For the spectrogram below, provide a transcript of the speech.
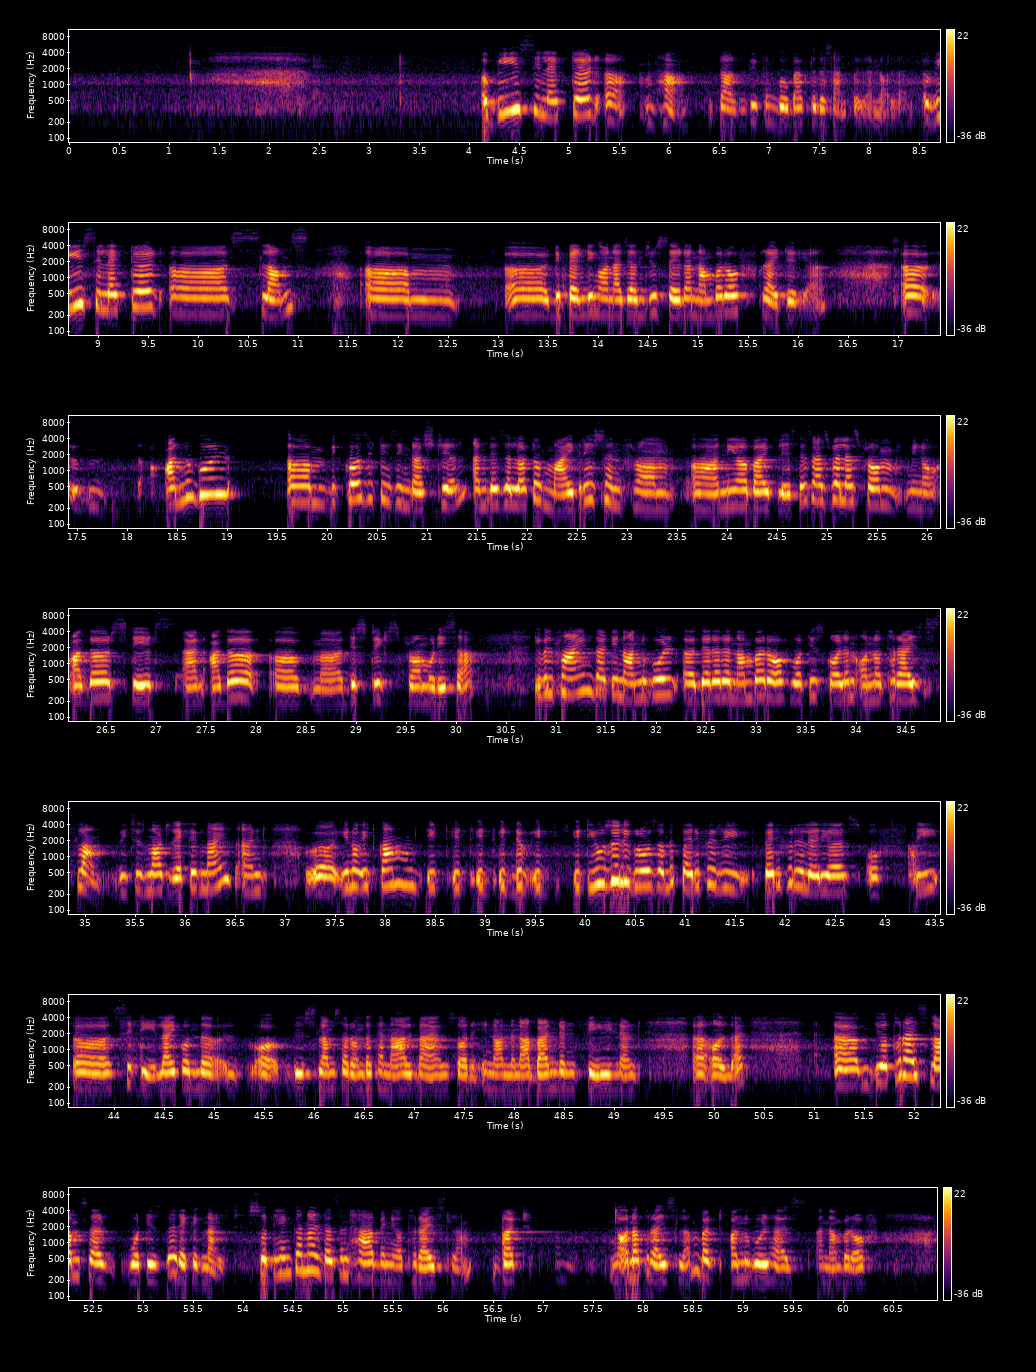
We selected, uh, huh, we can go back to the sample and all that. We selected uh, slums um, uh, depending on, as Anju said, a number of criteria. Uh, Anugul, um, because it is industrial and there's a lot of migration from uh, nearby places as well as from you know other states and other um, uh, districts from Odisha, you will find that in Anugul uh, there are a number of what is called an unauthorized slum, which is not recognized, and uh, you know it comes it it, it it it it usually grows on the periphery peripheral areas of the uh, city, like on the uh, the slums are on the canal banks or in on an abandoned field and uh, all that. Um, the authorized slums are what is the recognized. So Dhenkanal doesn't have any authorized slum, but unauthorized slum, but Anugul has a number of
